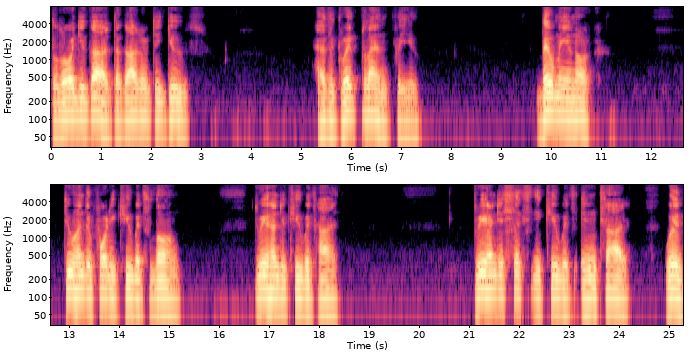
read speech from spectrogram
the Lord your God, the God of the Jews, has a great plan for you. Build me an ark, 240 cubits long, 300 cubits high, 360 cubits inside with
